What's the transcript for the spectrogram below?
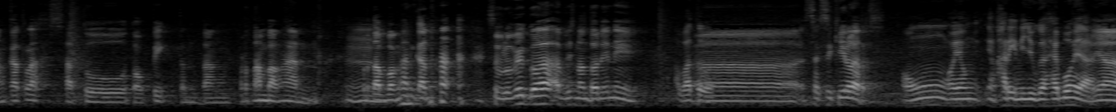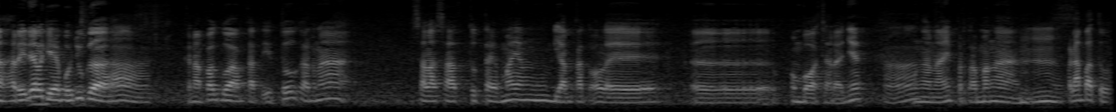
angkatlah satu topik tentang pertambangan Hmm. pertambangan karena sebelumnya gue abis nonton ini Apa tuh? eh, Sexy Killers oh, oh yang yang hari ini juga heboh ya ya hari ini lagi heboh juga ah. kenapa gue angkat itu karena salah satu tema yang diangkat oleh eh, pembawa acaranya Ah. mengenai pertambangan Mm-mm. kenapa tuh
